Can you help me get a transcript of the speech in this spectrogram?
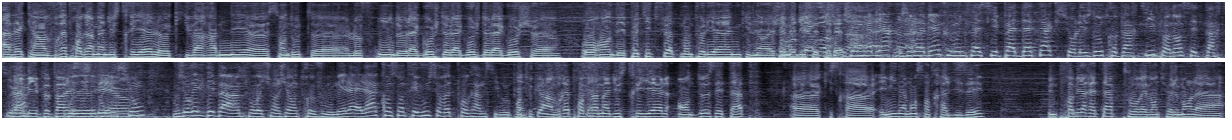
Avec un vrai programme industriel euh, qui va ramener euh, sans doute euh, le front de la gauche, de la gauche, de la gauche au rang des petites fiottes montpelliéraines qu'il n'aurait jamais dû cesser d'être. J'aimerais bien, j'aimerais bien que vous ne fassiez pas d'attaque sur les autres partis pendant cette partie-là. Non, mais il peut pas de résister, l'émission. hein. Vous aurez le débat hein, pour échanger entre vous. Mais là, là concentrez-vous sur votre programme, s'il vous plaît. En tout cas, un vrai programme industriel en deux étapes euh, qui sera éminemment centralisé. Une première étape pour éventuellement la,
